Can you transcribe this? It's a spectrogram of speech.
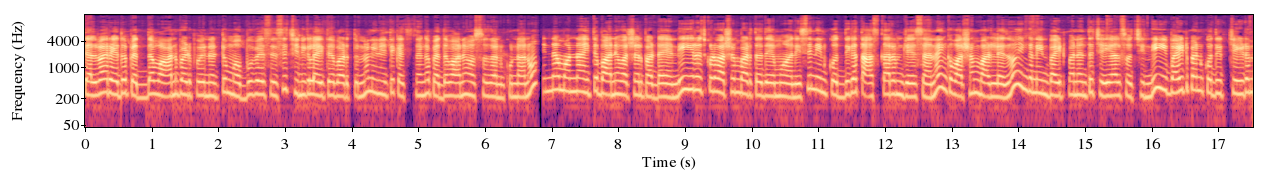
తెల్లవారు ఏదో పెద్ద వాన పడిపోయినట్టు మబ్బు వేసేసి చినుకులు అయితే పడుతున్నా. నేనైతే ఖచ్చితంగా పెద్ద వానే వస్తుంది అనుకున్నాను నిన్న మొన్న అయితే బాగానే వర్షాలు పడ్డాయండి. ఈరోజు కూడా వర్షం పడుతుందేమో అనేసి నేను కొద్దిగా తాస్కారం చేశాను. ఇంకా వర్షం పడలేదు. ఇంకా నేను బయట పని అంతా చేయాల్సి వచ్చింది. ఈ బయట పని కొద్దిగా చేయడం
